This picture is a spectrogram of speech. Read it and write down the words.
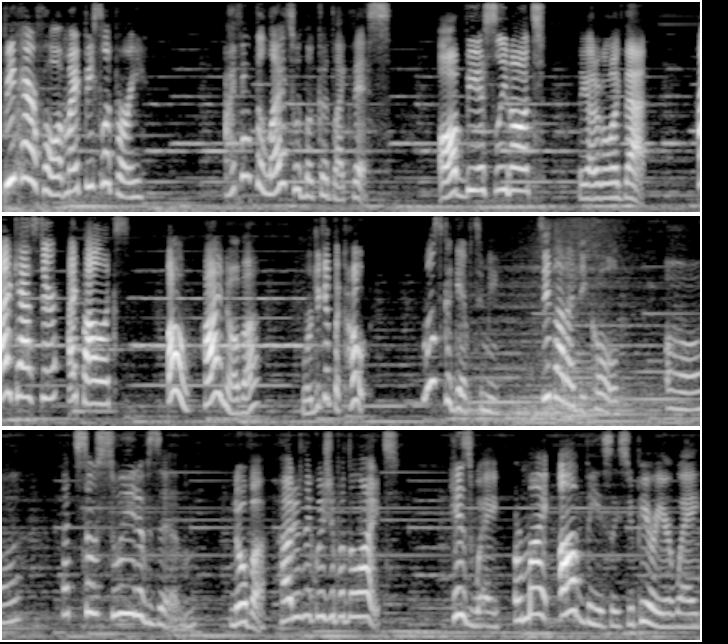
be careful. It might be slippery. I think the lights would look good like this. Obviously not. They gotta go like that. Hi, Castor. Hi, Pollux. Oh, hi, Nova. Where'd you get the coat? Muska gave it to me. She thought I'd be cold. Aw, that's so sweet of Zim. Nova, how do you think we should put the lights? His way, or my obviously superior way?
